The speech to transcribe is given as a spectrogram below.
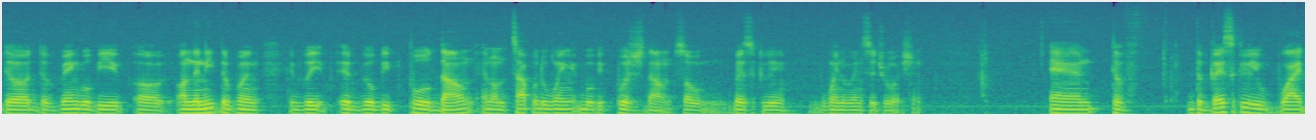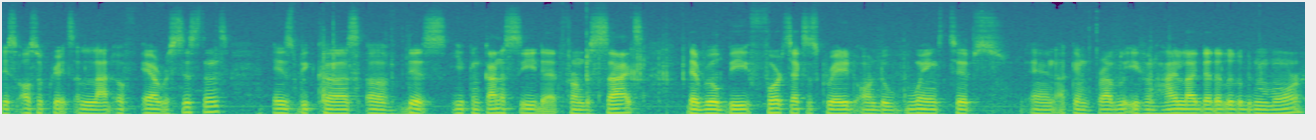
the the wing will be uh, underneath the wing it will be it will be pulled down and on top of the wing it will be pushed down. So basically win-win situation. And the the basically why this also creates a lot of air resistance is because of this. You can kind of see that from the sides there will be vortexes created on the wing tips and I can probably even highlight that a little bit more.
